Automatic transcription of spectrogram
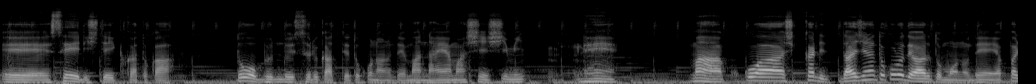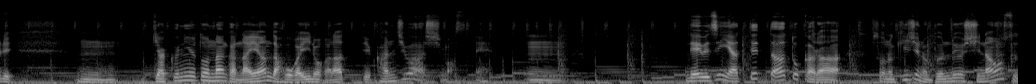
えー、整理していくかとかどう分類するかっていうとこなのでまあ悩ましいしみねまあここはしっかり大事なところではあると思うのでやっぱり、うん、逆に言うとなんか悩んだ方がいいのかなっていう感じはしますね。うんで別にやってった後からその記事の分類をし直す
